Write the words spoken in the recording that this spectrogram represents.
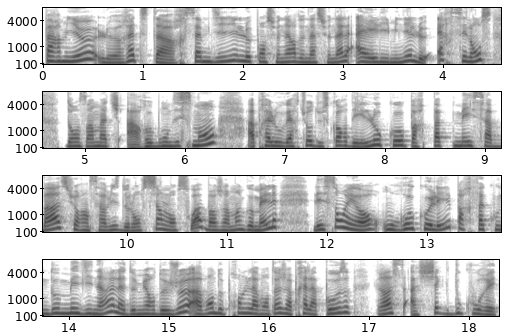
Parmi eux, le Red Star. Samedi, le pensionnaire de National a éliminé le RC Lens dans un match à rebondissement. Après l'ouverture du score des locaux par Pape Meissaba sur un service de l'ancien Lensois, Benjamin Gomel, les 100 et or ont recollé par Facundo Medina à la demi-heure de jeu avant de prendre l'avantage après la pause grâce à Cheikh Doucouré.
